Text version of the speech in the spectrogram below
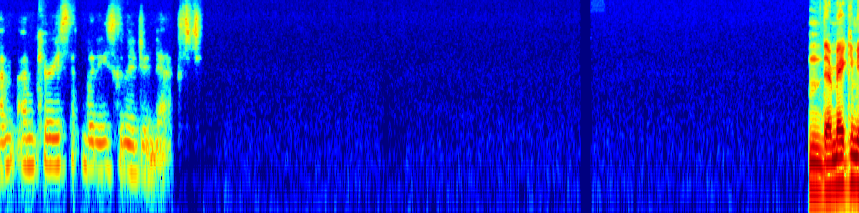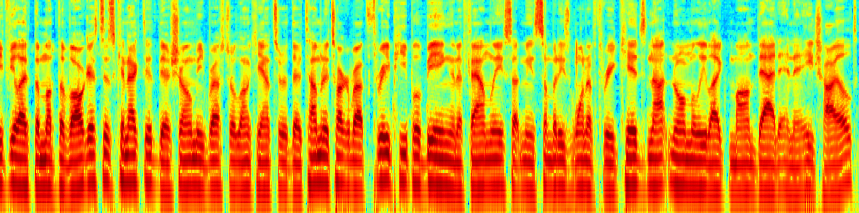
I'm I'm curious what he's gonna do next. They're making me feel like the month of August is connected. They're showing me breast or lung cancer. They're telling me to talk about three people being in a family. So that means somebody's one of three kids, not normally like mom, dad, and a child.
